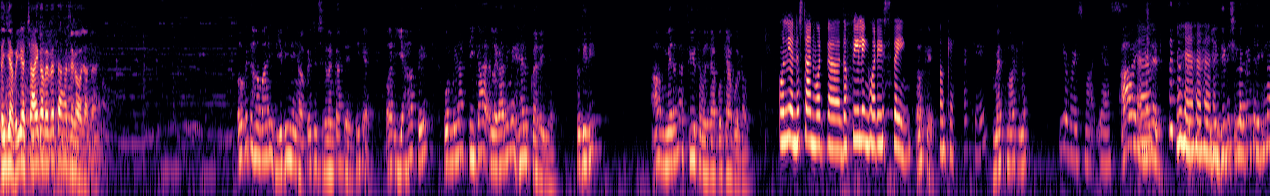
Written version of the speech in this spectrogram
सही है भैया चाय का व्यवस्था हर जगह हो जाता है ओके तो हमारी दीदी है यहाँ पे जो श्रीलंका से है ठीक है और यहाँ पे वो मेरा टीका लगाने में हेल्प कर रही है तो दीदी आप मेरा ना फील समझ रहे हैं आपको क्या बोल रहा हूँ Only understand what uh, the feeling what he's saying. Okay Okay. Okay. मैं स्मार्ट हूँ ना You're very smart, yes. it. ये दीदी श्रीलंका से लेकिन ना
